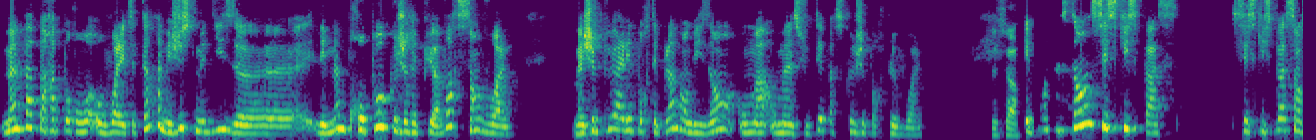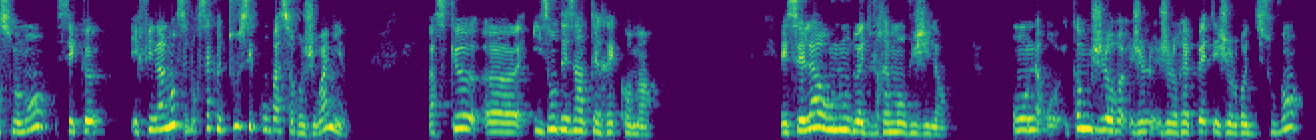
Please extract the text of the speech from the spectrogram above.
même pas par rapport au, voile, etc., mais juste me dise euh, les mêmes propos que j'aurais pu avoir sans voile, mais je peux aller porter plainte en disant on m'a on m'a insulté parce que je porte le voile. C'est ça. Et pour l'instant, c'est ce qui se passe. C'est ce qui se passe en ce moment, c'est que et finalement c'est pour ça que tous ces combats se rejoignent parce que euh, ils ont des intérêts communs. Et c'est là où nous on doit être vraiment vigilants comme je le, répète et je le redis souvent,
